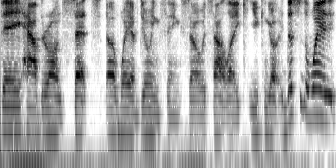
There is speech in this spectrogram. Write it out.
They have their own set uh, way of doing things. So it's not like you can go. This is the way.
